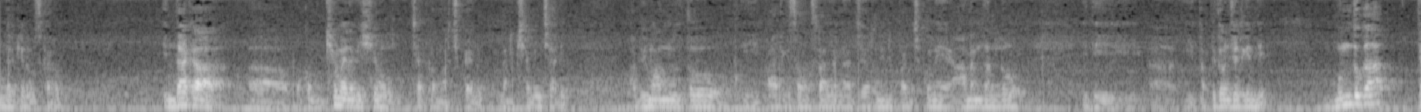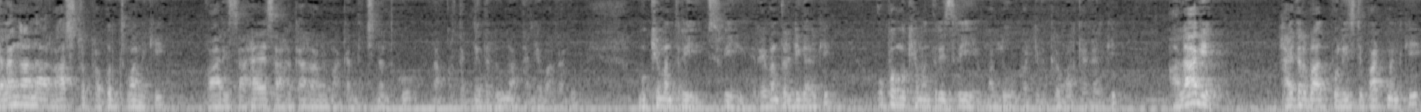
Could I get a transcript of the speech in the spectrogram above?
అందరికీ నమస్కారం. ఇందాక ఒక ముఖ్యమైన విషయం చెప్పడం మర్చిపోయాను. నన్ను క్షమించాలి. అభిమానులతో ఈ పాతిక సంవత్సరాల నా జర్నీని పంచుకునే ఆనందంలో ఇది ఈ తప్పిదం జరిగింది. ముందుగా తెలంగాణ రాష్ట్ర ప్రభుత్వానికి వారి సహాయ సహకారాలు మాకు అందించినందుకు నా కృతజ్ఞతలు నా ధన్యవాదాలు. ముఖ్యమంత్రి శ్రీ రేవంత్ రెడ్డి గారికి ఉప ముఖ్యమంత్రి శ్రీ మల్లు పట్టి విక్రమార్క గారికి అలాగే హైదరాబాద్ పోలీస్ డిపార్ట్మెంట్కి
